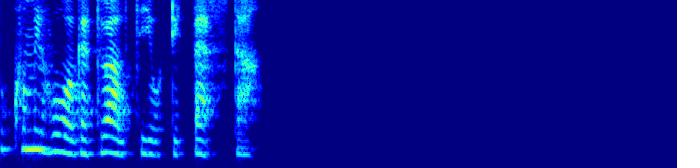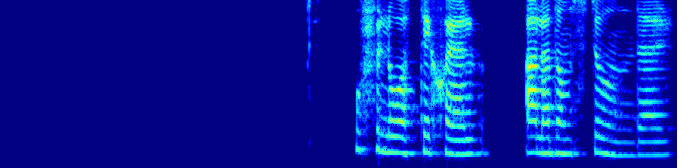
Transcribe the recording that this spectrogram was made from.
Och kom ihåg att du alltid gjort ditt bästa. Och förlåt dig själv alla de stunder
